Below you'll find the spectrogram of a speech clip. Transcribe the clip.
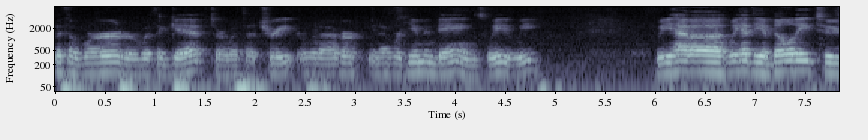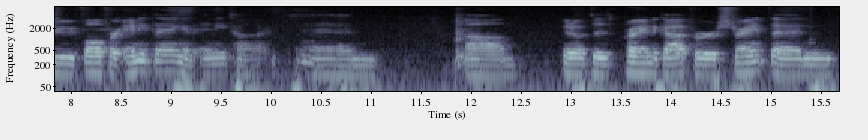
with a word or with a gift or with a treat or whatever. You know, we're human beings. We we we have a we have the ability to fall for anything at any time, and um, you know, just praying to God for strength and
